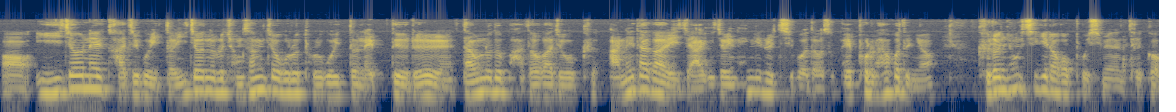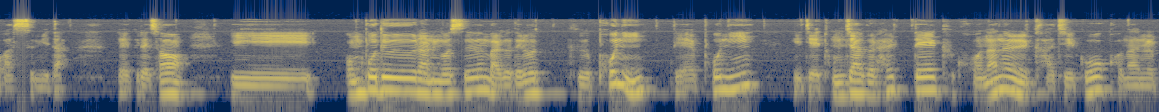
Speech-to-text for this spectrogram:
어, 이전에 가지고 있던 이전으로 정상적으로 돌고 있던 앱들을 다운로드 받아 가지고 그 안에다가 이제 악의적인 행위를 집어넣어서 배포를 하거든요. 그런 형식이라고 보시면 될 것 같습니다. 예, 그래서 이 온보드라는 것은 말 그대로 그 폰이 예, 폰이 이제 동작을 할 때 그 권한을 가지고 권한을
